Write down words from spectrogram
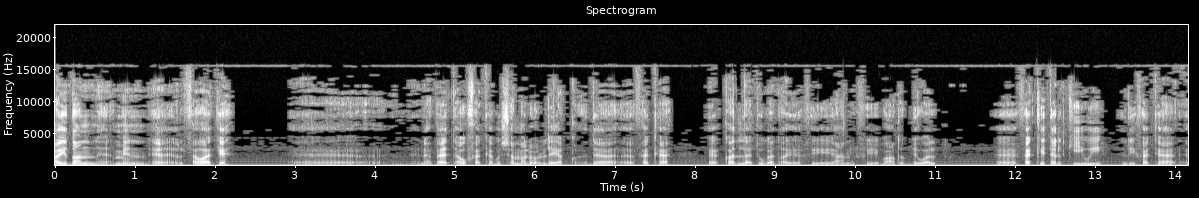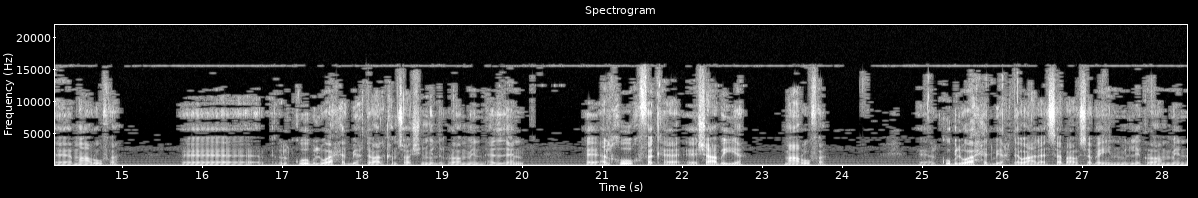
أيضا من الفواكه نبات أو فاكهة بيسمى العليق. ده فاكهة قد لا توجد في يعني في بعض الدول. فاكهة الكيوي دي فاكهة معروفة. الكوب الواحد بيحتوي على 25 ملي جرام من الزنك. الخوخ فاكهة شعبية معروفة. الكوب الواحد بيحتوي على سبعة وسبعين ملي جرام من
